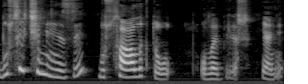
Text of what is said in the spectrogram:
Bu seçiminizi bu sağlık da olabilir. Yani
